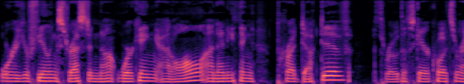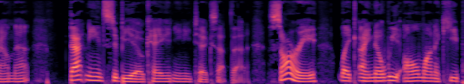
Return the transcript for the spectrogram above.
or you're feeling stressed and not working at all on anything productive, throw the scare quotes around that. That needs to be okay and you need to accept that. Sorry, like I know we all want to keep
